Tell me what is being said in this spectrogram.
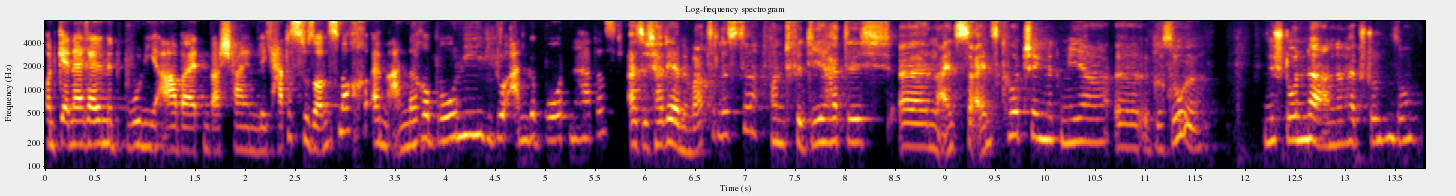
und generell mit Boni arbeiten wahrscheinlich. Hattest du sonst noch ähm, andere Boni, die du angeboten hattest? Also ich hatte ja eine Warteliste und für die hatte ich äh, ein 1 zu 1 Coaching mit mir äh, Cool. Eine Stunde, anderthalb Stunden so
